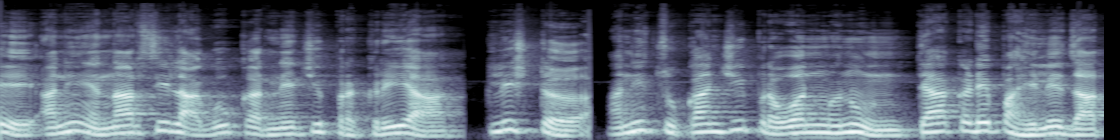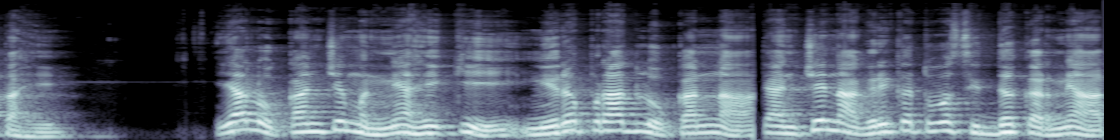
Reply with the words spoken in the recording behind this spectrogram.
ए आणि एन आर सी लागू करण्याची प्रक्रिया क्लिष्ट आणि चुकांची प्रवण म्हणून त्याकडे पाहिले जात आहे. या लोकांचे म्हणणे आहे की निरपराध लोकांना त्यांचे नागरिकत्व सिद्ध करण्यात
